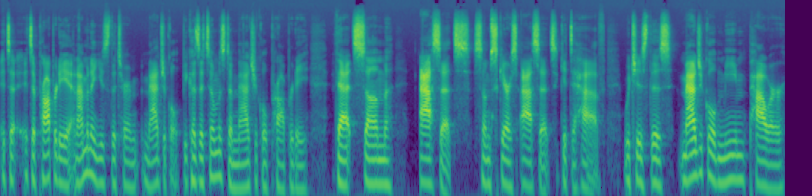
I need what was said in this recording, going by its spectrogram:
it's a it's a property and I'm going to use the term magical because it's almost a magical property that some assets, some scarce assets get to have, which is this magical meme power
